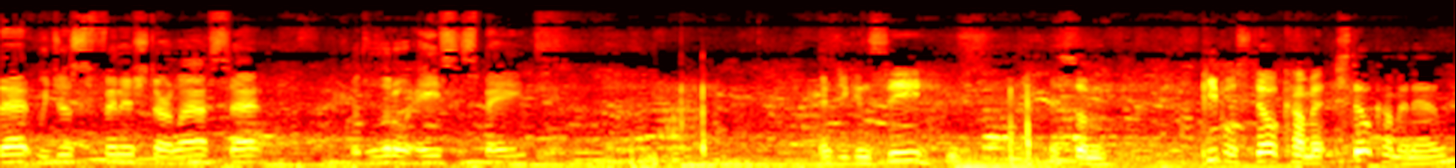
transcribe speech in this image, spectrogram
We just finished our last set with a little ace of spades. As you can see, there's some people still coming, still coming in.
